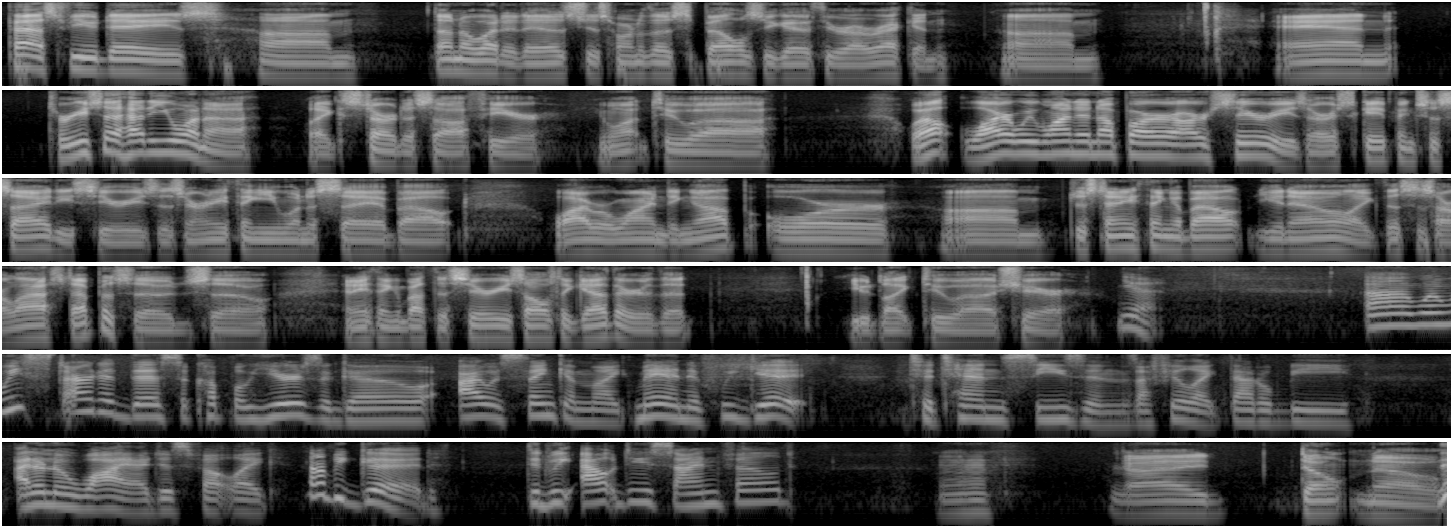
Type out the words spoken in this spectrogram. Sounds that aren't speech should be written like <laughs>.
past few days. Um, don't know what it is, just one of those spells you go through, I reckon. Um, and Teresa, how do you want to like start us off here? You want to uh well, why are we winding up our, our series, our Escaping Society series? Is there anything you want to say about why we're winding up, or um, just anything about, you know, like this is our last episode, so anything about the series altogether that you'd like to uh, share? Yeah. Uh, when we started this a couple years ago, I was thinking like, man, if we get to 10 seasons, I feel like that'll be I don't know why, I just felt like that'll be good. Did we outdo Seinfeld? Mm, I don't know.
